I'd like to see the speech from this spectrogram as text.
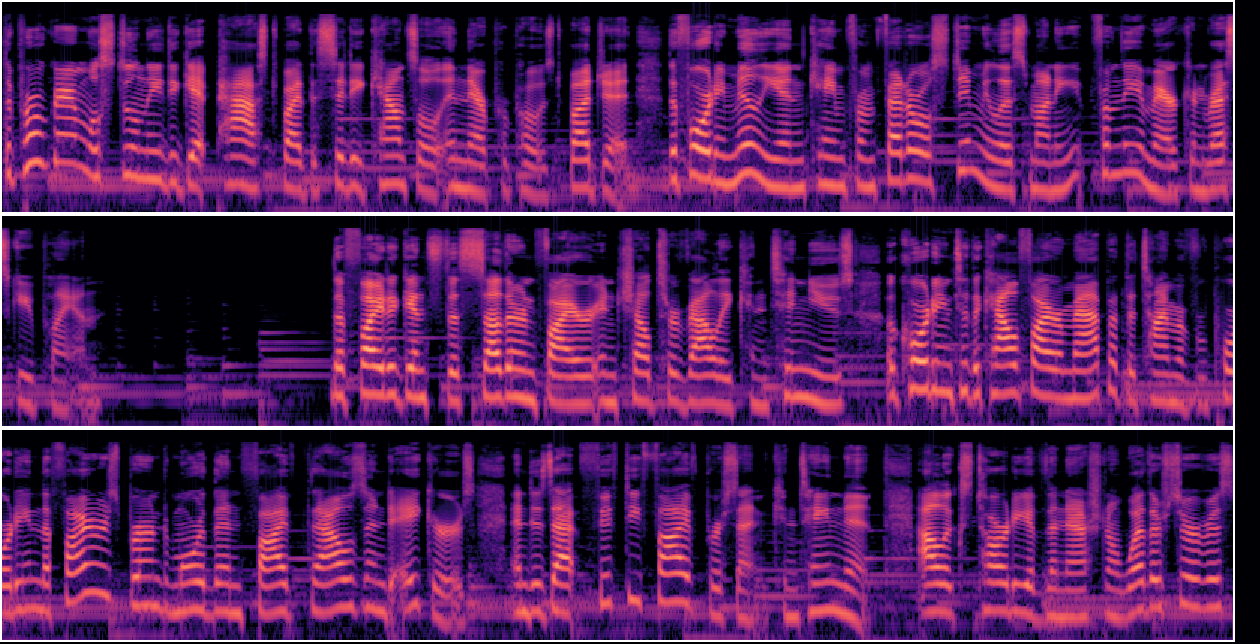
The program will still need to get passed by the city council in their proposed budget. The 40 million came from federal stimulus money from the American Rescue Plan. The fight against the southern fire in Shelter Valley continues. According to the CAL FIRE map at the time of reporting, the fire has burned more than 5,000 acres and is at 55% containment. Alex Tardy of the National Weather Service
